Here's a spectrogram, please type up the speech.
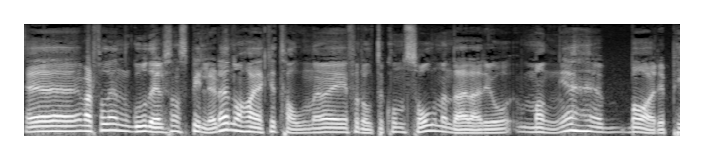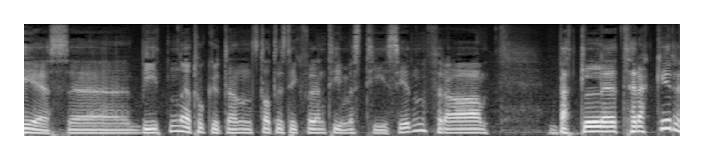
Eh, I hvert fall en god del som spiller det. Nå har jeg ikke tallene i forhold til konsoll, men der er det jo mange. Eh, bare PC-biten. Jeg tok ut en statistikk for en times tid siden fra Battle Tracker.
